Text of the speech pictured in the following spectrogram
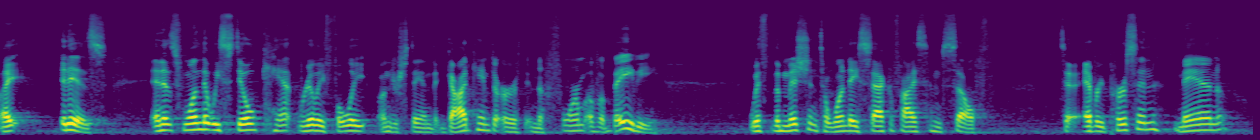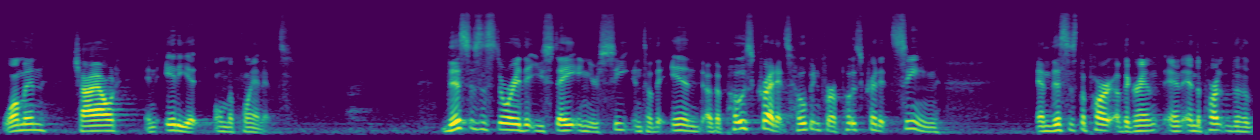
Like, it is. And it's one that we still can't really fully understand that God came to earth in the form of a baby with the mission to one day sacrifice himself to every person, man, woman, child, and idiot on the planet. This is a story that you stay in your seat until the end of the post credits, hoping for a post credit scene and this is the part of the grand and, and the part of the,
